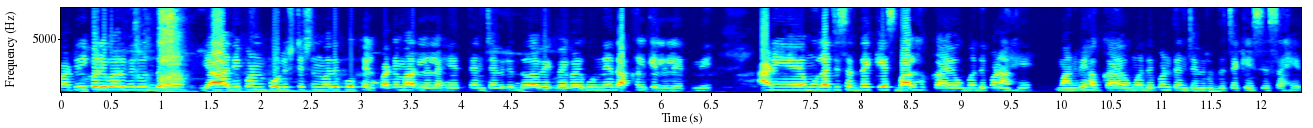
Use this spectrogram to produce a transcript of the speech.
पाटील परिवार विरुद्ध याआधी पण पोलीस स्टेशनमध्ये खूप हेलपाटे मारलेले आहेत. त्यांच्या विरुद्ध वेगवेगळे गुन्हे दाखल केलेले आहेत मी. आणि मुलाची सध्या केस बाल हक्क आयोगमध्ये पण आहे. मानवी हक्क आयोगमध्ये पण त्यांच्या विरुद्धच्या केसेस आहेत.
